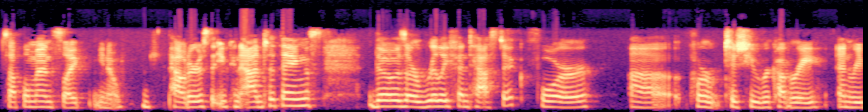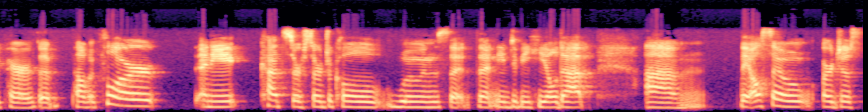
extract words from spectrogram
supplements like you know powders that you can add to things, those are really fantastic for uh, for tissue recovery and repair. The pelvic floor, any cuts or surgical wounds that that need to be healed up. Um, they also are just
